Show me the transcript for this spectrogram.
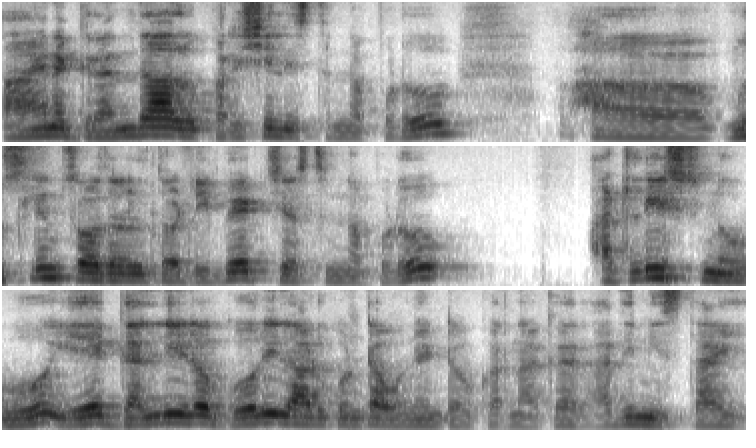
ఆయన గ్రంథాలు పరిశీలిస్తున్నప్పుడు ముస్లిం సోదరులతో డిబేట్ చేస్తున్నప్పుడు అట్లీస్ట్ నువ్వు ఏ గల్లీలో గోళీలు ఆడుకుంటా ఉండింటావు కరుణాకర్? అది నీ స్థాయి.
